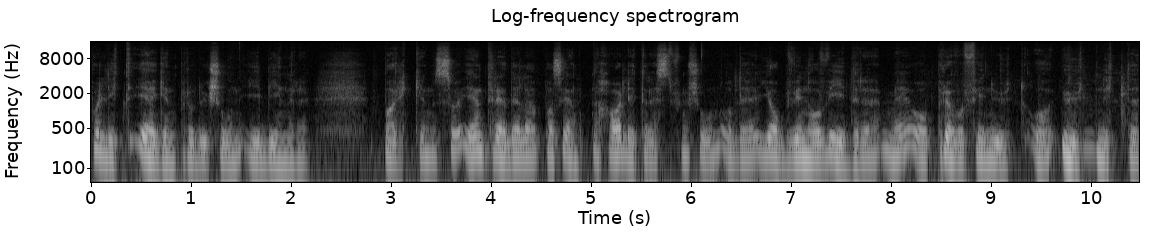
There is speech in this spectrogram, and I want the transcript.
på litt egenproduksjon i binerebarken. Så en tredjedel av pasientene har litt restfunksjon, og det jobber vi nå videre med å prøve å finne ut og utnytte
